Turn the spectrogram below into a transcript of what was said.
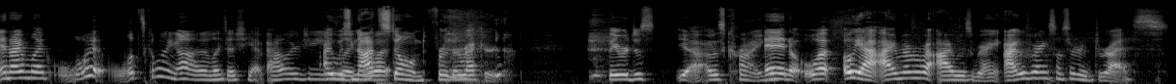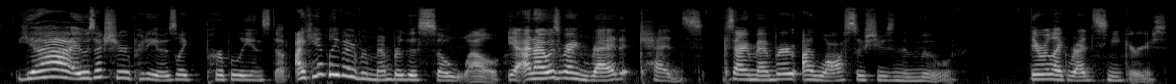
And I'm like, what? What's going on? I'm like, does she have allergies? I was Like, not what? stoned for the record. they were just yeah, I was crying. And what? Oh yeah, I remember what I was wearing. I was wearing some sort of dress. Yeah, it was actually pretty. It was like purpley and stuff. I can't believe I remember this so well. Yeah, and I was wearing red Keds because I remember I lost those shoes in the move. They were like red sneakers.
